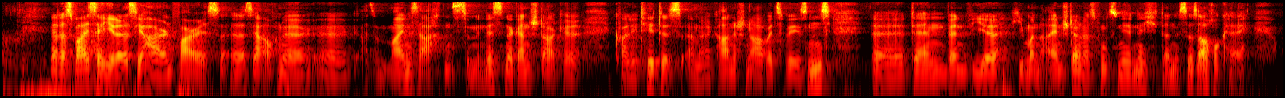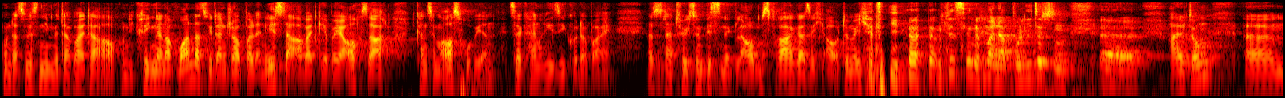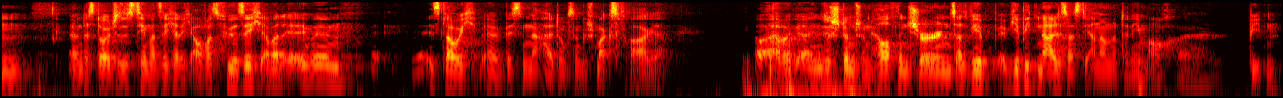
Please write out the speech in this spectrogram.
Na, das weiß ja jeder, dass hier Hire-and-Fire ist. Das ist ja auch eine, äh, also meines Erachtens zumindest, eine ganz starke Qualität des amerikanischen Arbeitswesens. Äh, denn wenn wir jemanden einstellen das funktioniert nicht, dann ist das auch okay. Und das wissen die Mitarbeiter auch. Und die kriegen dann auch woanders wieder einen Job, weil der nächste Arbeitgeber ja auch sagt, ich kann es ja mal ausprobieren. Ist ja kein Risiko. Risiko dabei. Das ist natürlich so ein bisschen eine Glaubensfrage, also ich oute mich jetzt hier ein bisschen in meiner politischen äh, Haltung. Ähm, das deutsche System hat sicherlich auch was für sich, aber äh, ist, glaube ich, ein bisschen eine Haltungs- und Geschmacksfrage. Aber äh, das stimmt schon, Health Insurance, also wir, wir bieten alles, was die anderen Unternehmen auch äh, bieten.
